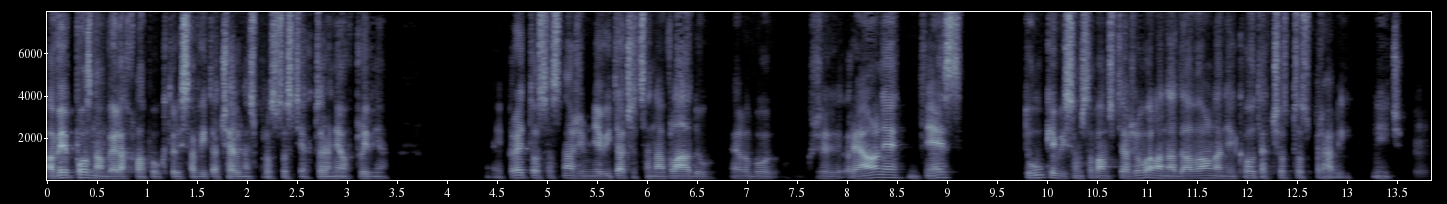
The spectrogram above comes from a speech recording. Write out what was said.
A vie, poznám veľa chlapov, ktorí sa vytačajú na sprostostiach, ktoré neovplyvňa. Preto sa snažím nevytačať sa na vládu, lebo že reálne dnes tu, keby som sa vám stiažoval a nadával na niekoho, tak čo to spraví? Nič. Hm.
